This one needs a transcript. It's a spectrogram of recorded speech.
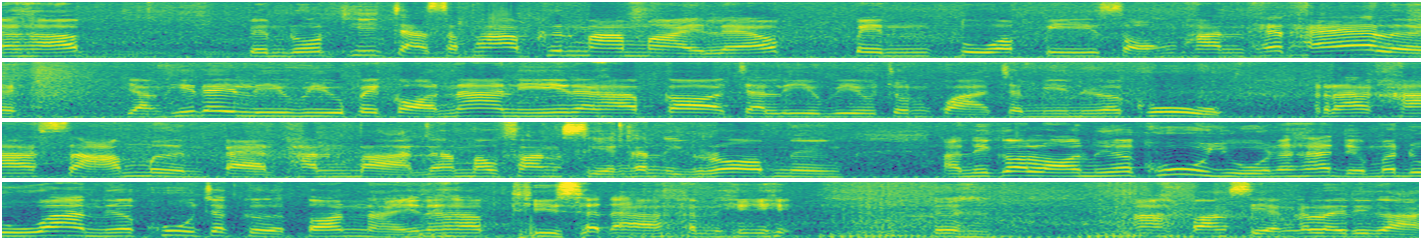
นะครับ เป็นรถที่จัดสภาพขึ้นมาใหม่แล้ว เป็นตัวปี 2000 แท้ๆเลย อย่างที่ได้รีวิวไปก่อนหน้านี้นะครับ ก็จะรีวิวจนกว่าจะมีเนื้อคู่ ราคา 38,000 บาทนะ มาฟังเสียงกันอีกรอบหนึ่งอันนี้ก็รอเนื้อคู่อยู่นะฮะ เดี๋ยวมาดูว่าเนื้อคู่จะเกิดตอนไหนนะครับ ทีซดาคันนี้อะฟังเสียงกันเลยดีกว่า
